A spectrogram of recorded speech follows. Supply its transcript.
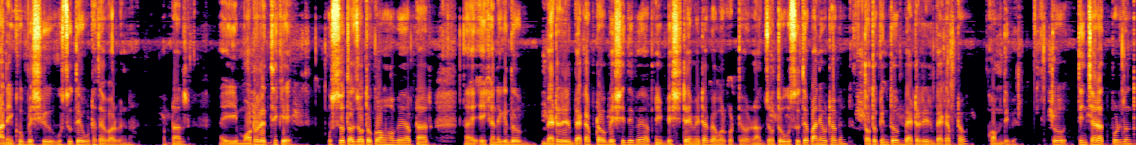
পানি খুব বেশি উঁচুতে উঠাতে পারবেন না। আপনার এই মোটরের থেকে উচ্চতা যত কম হবে আপনার এখানে কিন্তু ব্যাটারির ব্যাকআপটাও বেশি দেবে, আপনি বেশি টাইম এটা ব্যবহার করতে পারবেন। আর যত উঁচুতে পানি উঠাবেন, তত কিন্তু ব্যাটারির ব্যাকআপটাও কম দিবে। তো তিন চার হাত পর্যন্ত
